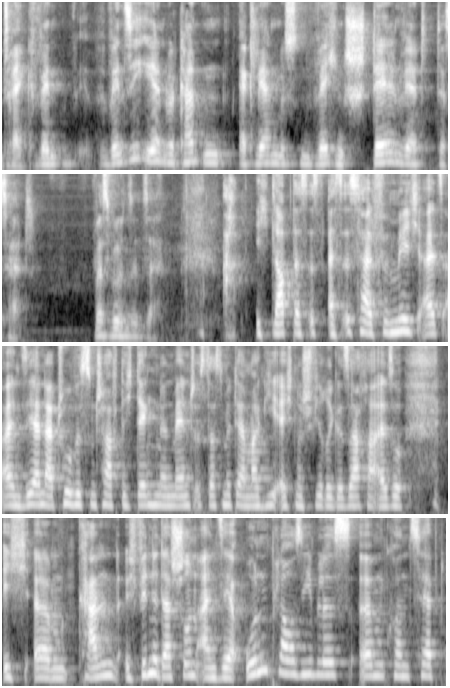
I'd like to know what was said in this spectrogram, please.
Dreck. Wenn, wenn Sie Ihren Bekannten erklären müssten, welchen Stellenwert das hat, was würden Sie denn sagen? Ach, ich glaube, das ist, es ist halt für mich als ein sehr naturwissenschaftlich denkenden Mensch, ist das mit der Magie echt eine schwierige Sache. Also ich ähm, kann, ich finde das schon ein sehr unplausibles ähm, Konzept.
